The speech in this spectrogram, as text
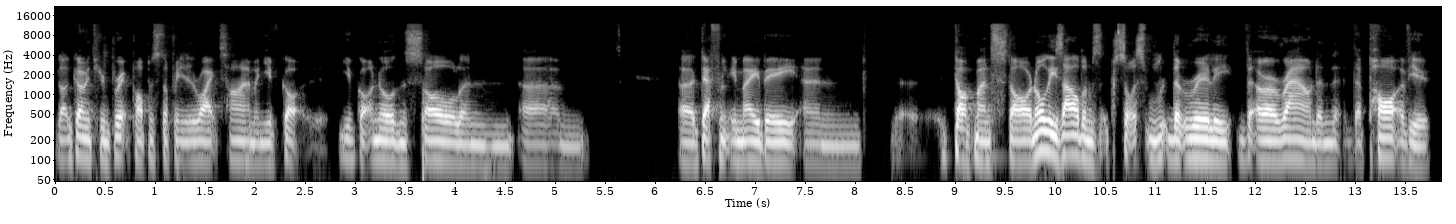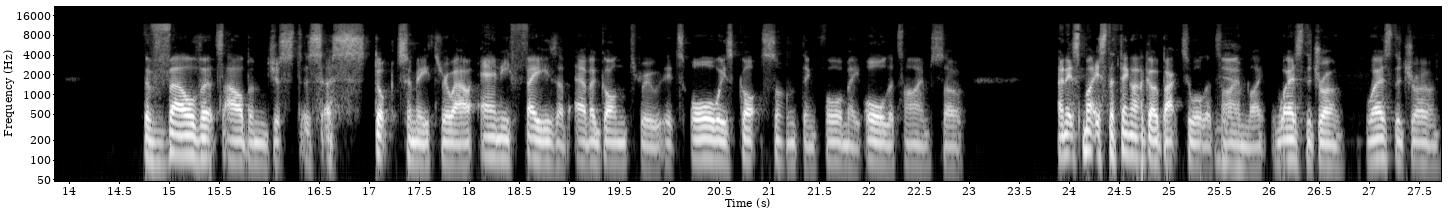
like going through Britpop and stuff when you're the right time, and you've got you've got a Northern Soul and um, uh, definitely maybe and Dog Man Star and all these albums that sort of that really that are around and that- they're part of you the Velvets album just has, has stuck to me throughout any phase I've ever gone through. It's always got something for me all the time. So, and it's my, it's the thing I go back to all the Yeah. time. Like, where's the drone? Where's the drone?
